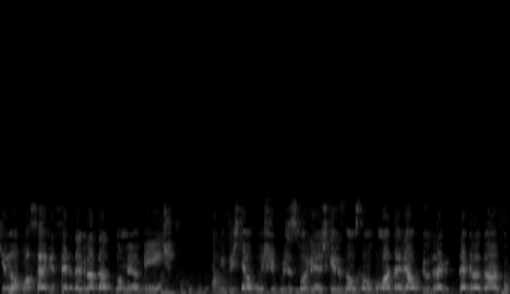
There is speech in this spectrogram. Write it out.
que não conseguem ser degradados no meio ambiente. Existem alguns tipos de esfoliantes que eles não são com material biodegradável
